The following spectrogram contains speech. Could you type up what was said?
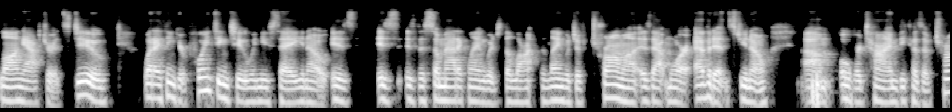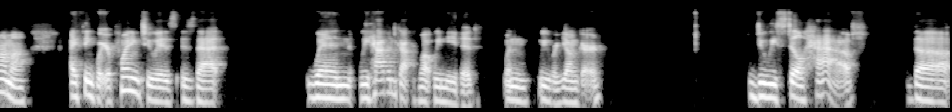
long after it's due. What i think you're pointing to when you say you know is is is the somatic language the, la- the language of trauma is that more evidenced you know um, over time because of trauma? I think what you're pointing to is is that when we haven't gotten what we needed when we were younger do we still have the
